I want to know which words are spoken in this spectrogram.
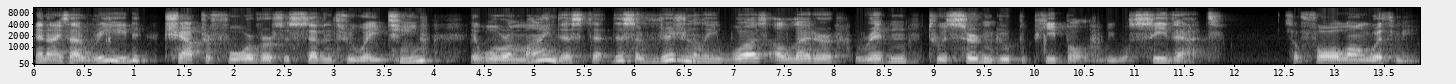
And as I read chapter 4, verses 7 through 18, it will remind us that this originally was a letter written to a certain group of people. We will see that. So follow along with me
